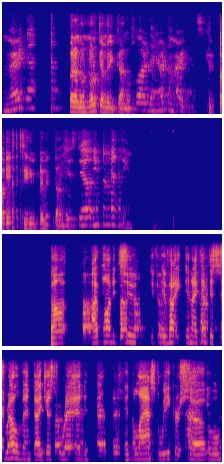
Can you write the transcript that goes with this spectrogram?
America para los norteamericanos, for the North Americans, que todavía se sigue which implementando. is still implementing. Uh, I wanted to, if, if I, and I think this is relevant, I just read in the last week or so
